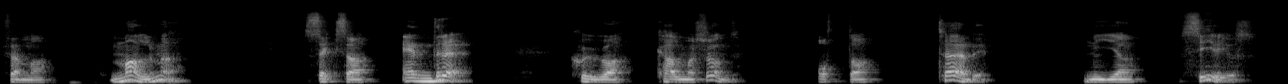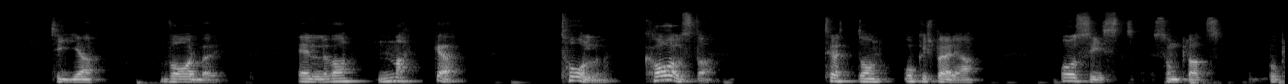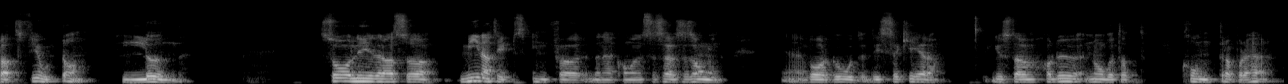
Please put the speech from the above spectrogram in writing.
Femma Malmö. Sexa Endre. Sjua Kalmarsund. Åtta Täby. 9. Sirius. 10. Varberg. 11. Nacka. 12. Karlstad. 13. Åkersberga. Och sist som plats på plats 14. Lund. Så lyder alltså mina tips inför den här kommande säsongen. Eh, var god, dissekera. Gustav, har du något att kontra på det här?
